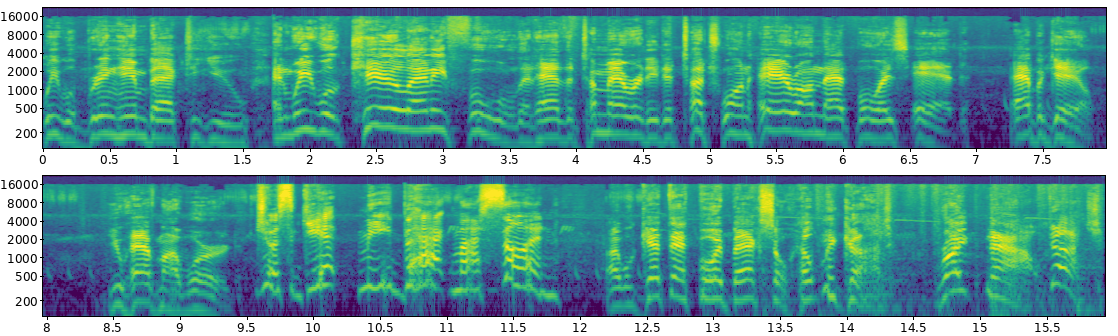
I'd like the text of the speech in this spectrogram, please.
we will bring him back to you, and we will kill any fool that had the temerity to touch one hair on that boy's head. Abigail, you have my word. Just get me back, my son. I will get that boy back, so help me God. Right now. Dutch!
